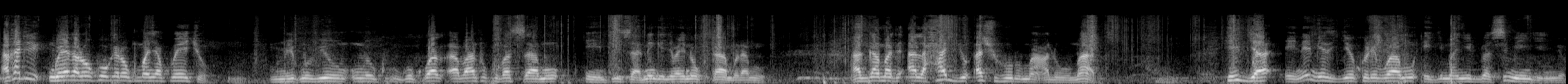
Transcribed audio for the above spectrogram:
Akati ngaoyagala okwogera okumanya kwekyo abantu kubassaamu empisa nenge gye balina okutambulamu. Agamba nti alhajju ashhuru maalumat hijja erina emyezi gyekolebwamu egimanyiddwa si mingi nnyo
